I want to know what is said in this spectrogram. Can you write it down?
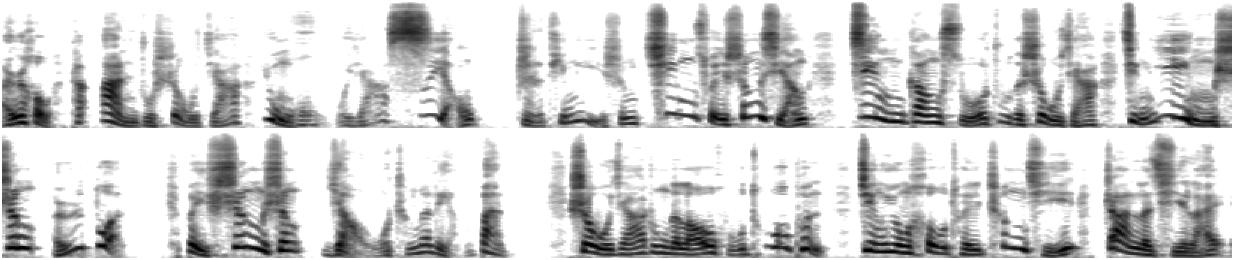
而后他按住兽夹，用虎牙撕咬。只听一声清脆声响，金刚锁住的兽夹竟应声而断，被生生咬成了两半。兽夹中的老虎脱困，竟用后腿撑起，站了起来，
